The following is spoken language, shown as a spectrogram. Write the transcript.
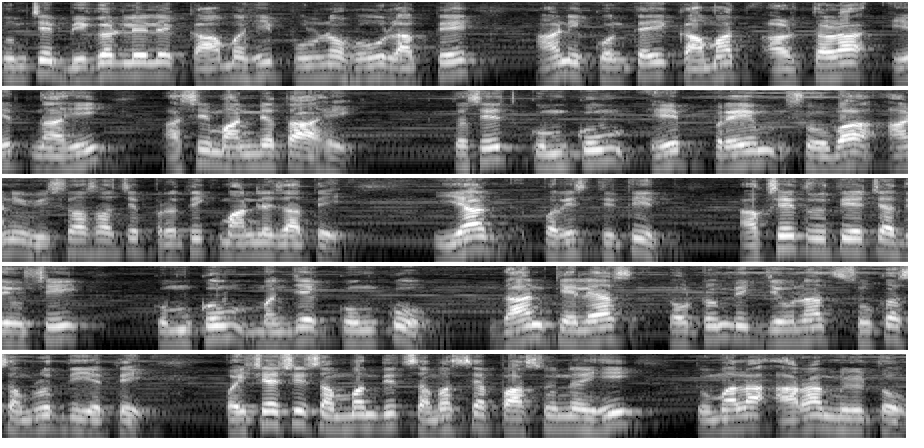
तुमचे बिघडलेले कामही पूर्ण होऊ लागते आणि कोणत्याही कामात अडथळा येत नाही अशी मान्यता आहे. तसेच कुमकुम हे प्रेम शोभा आणि विश्वासाचे प्रतीक मानले जाते. या परिस्थितीत अक्षय तृतीयेच्या दिवशी कुमकुम म्हणजे कुंकू दान केल्यास कौटुंबिक जीवनात सुख समृद्धी येते. पैशाशी संबंधित समस्यापासूनही तुम्हाला आराम मिळतो.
